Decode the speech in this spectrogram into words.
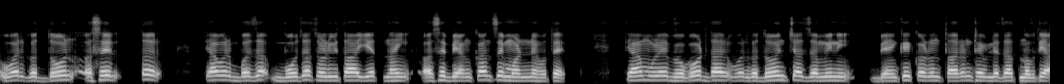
वर्ग दोन असेल तर त्यावर बजा बोजा चढविता येत नाही असे बँकांचे म्हणणे होते. त्यामुळे भोगवटदार वर्ग दोनच्या जमिनी बँकेकडून तारण ठेवल्या जात नव्हत्या.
